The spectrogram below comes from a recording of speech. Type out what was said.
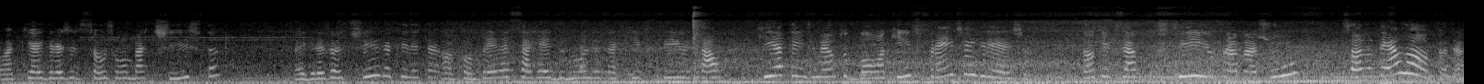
abajures Aqui é a igreja de São João Batista, a igreja antiga que ele tá... Ó, comprei nessa rede Nunes aqui, fio e tal. Que atendimento bom aqui em frente à igreja. Então quem quiser fio para abajur, só não tem a lâmpada.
